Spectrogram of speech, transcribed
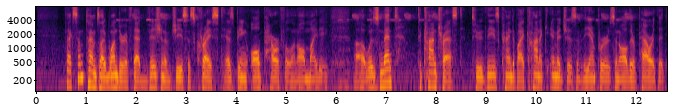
In fact, sometimes I wonder if that vision of Jesus Christ as being all powerful and almighty uh, was meant to contrast to these kind of iconic images of the emperors and all their power that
